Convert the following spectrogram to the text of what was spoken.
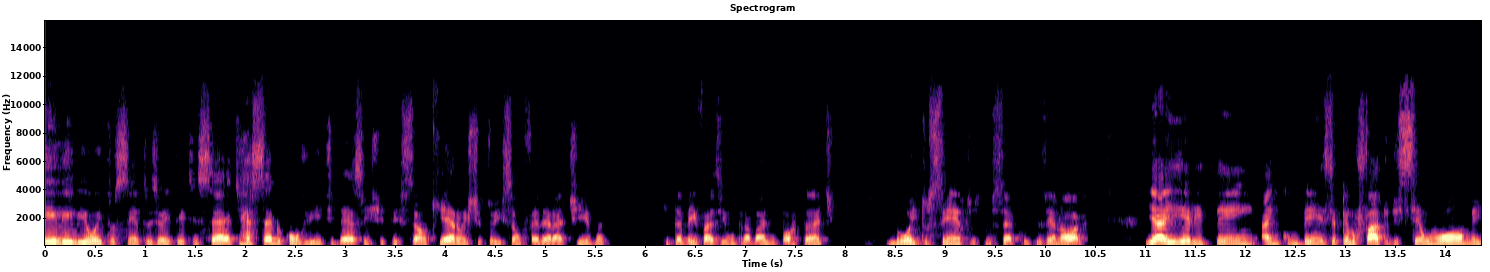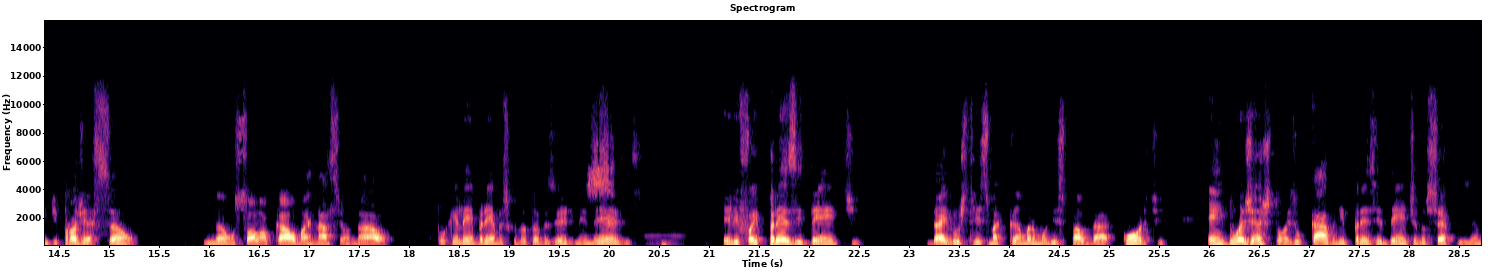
ele, em 1887, recebe o convite dessa instituição, que era uma instituição federativa, que também fazia um trabalho importante no 800, no século XIX. E aí ele tem a incumbência, pelo fato de ser um homem de projeção, não só local, mas nacional, porque lembremos que o doutor Bezerra de Menezes ele foi presidente da Ilustríssima Câmara Municipal da Corte em duas gestões. O cargo de presidente no século XIX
